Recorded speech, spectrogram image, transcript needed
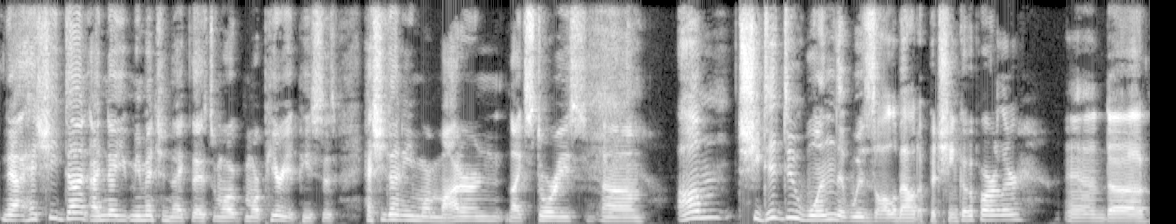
Now, has she done? I know you, you mentioned like there's more more period pieces. Has she done any more modern like stories? Um, Um, she did do one that was all about a pachinko parlor, and uh,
